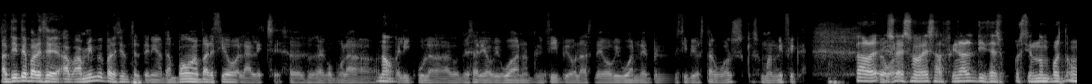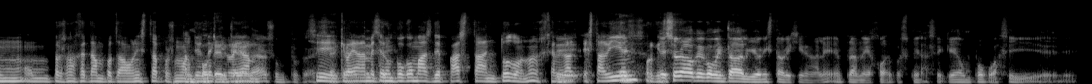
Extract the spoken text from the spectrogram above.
A ti te parece, a, a, mí me pareció entretenida, tampoco me pareció la leche, ¿sabes? O sea, como la, no. la película donde salía Obi-Wan al principio, las de Obi-Wan del principio de Star Wars, que son magníficas. Claro, eso, bueno. eso, es, al final dices, pues siendo un, un, un personaje tan protagonista, pues no entiende que vayan, un, sí, que vayan a meter sí. un poco más de pasta en todo, ¿no? En general, sí. está bien. Es, porque... Eso era lo que comentaba el guionista original, ¿eh? En plan de, joder, pues mira, se queda un poco así. Eh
